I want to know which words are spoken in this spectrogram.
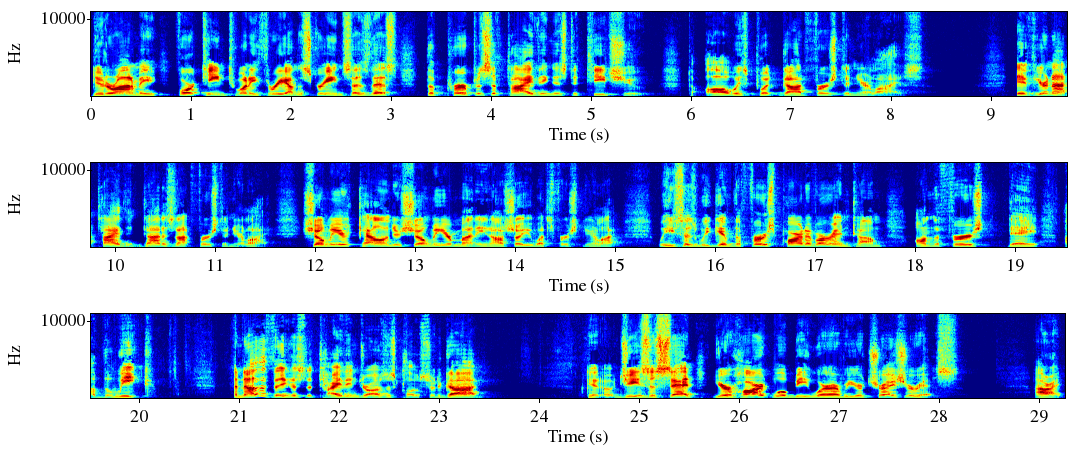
Deuteronomy 14:23 on the screen says this, "The purpose of tithing is to teach you to always put God first in your lives." If you're not tithing, God is not first in your life. Show me your calendar, show me your money, and I'll show you what's first in your life. He says we give the first part of our income on the first day of the week. Another thing is that tithing draws us closer to God. You know, Jesus said, Your heart will be wherever your treasure is. All right,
